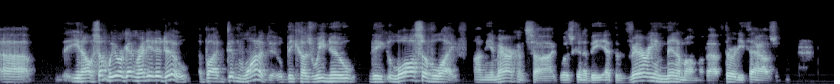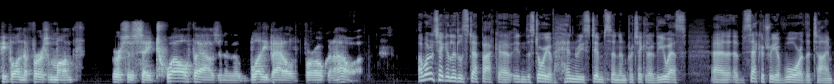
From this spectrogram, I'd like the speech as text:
uh, you know, something we were getting ready to do, but didn't want to do because we knew the loss of life on the American side was going to be at the very minimum about 30,000 people in the first month versus, say, 12,000 in the bloody battle for Okinawa. I want to take a little step back uh, in the story of Henry Stimson, in particular, the US uh, Secretary of War at the time,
